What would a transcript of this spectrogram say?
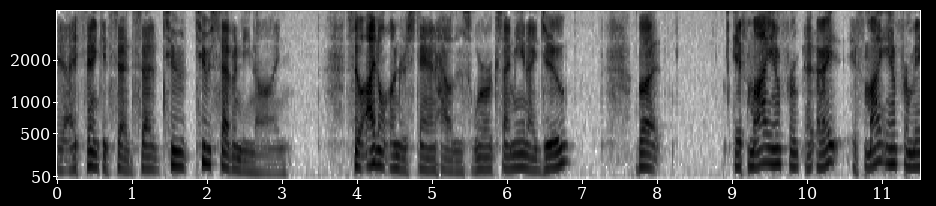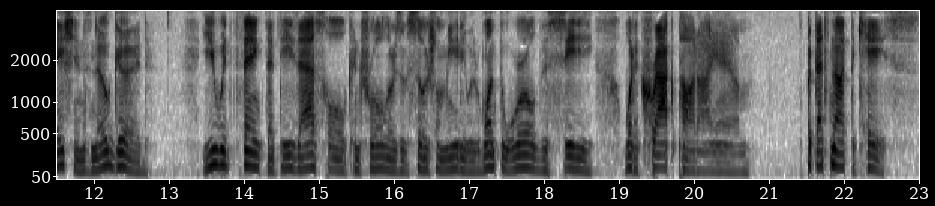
I think it said 279. So I don't understand how this works. I mean, I do, but if my info, right, if my information's no good, you would think that these asshole controllers of social media would want the world to see what a crackpot I am. But that's not the case.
